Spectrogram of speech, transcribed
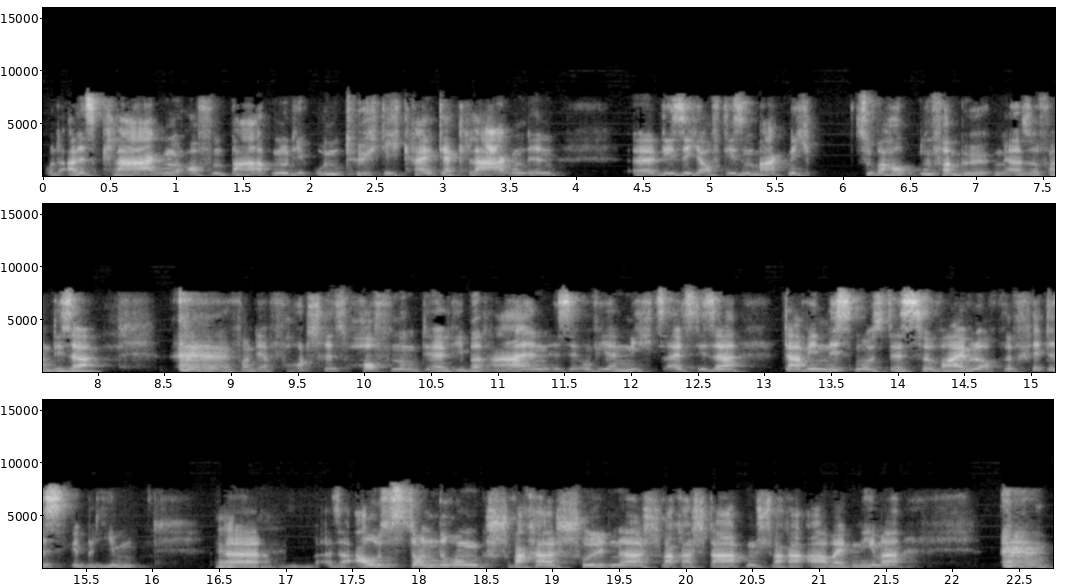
und alles Klagen offenbart nur die Untüchtigkeit der Klagenden, äh, die sich auf diesem Markt nicht zu behaupten vermögen. Also von dieser von der Fortschrittshoffnung der Liberalen ist irgendwie ja nichts als dieser Darwinismus des Survival of the Fittest geblieben. Ja. Äh, also Aussonderung schwacher Schuldner, schwacher Staaten, schwacher Arbeitnehmer.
